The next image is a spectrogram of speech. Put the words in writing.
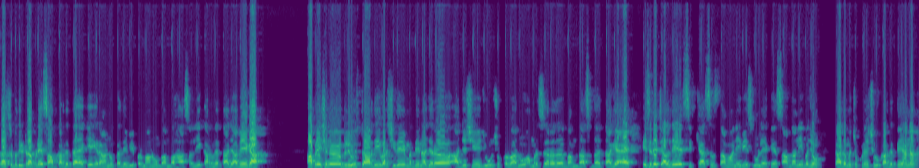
ਰਾਸ਼ਟਰਪਤੀ ਟਰੰਪ ਨੇ ਸਾਫ਼ ਕਰ ਦਿੱਤਾ ਹੈ ਕਿ ਈਰਾਨ ਨੂੰ ਕਦੇ ਵੀ ਪਰਮਾਣੂ ਬੰਬ ਹਾਸਲ ਨਹੀਂ ਕਰਨ ਦਿੱਤਾ ਜਾਵੇਗਾ। ਆਪਰੇਸ਼ਨ ਬਲੂ ਸਟਾਰ ਦੀ ਵਰਸ਼ੀ ਦੇ ਮੱਦੇਨਜ਼ਰ ਅੱਜ 6 ਜੂਨ ਸ਼ੁੱਕਰਵਾਰ ਨੂੰ ਅੰਮ੍ਰਿਤਸਰ ਬੰਬ ਦਾ ਸੱਦਾ ਦਿੱਤਾ ਗਿਆ ਹੈ। ਇਸ ਦੇ ਚੱਲਦੇ ਸਿੱਖਿਆ ਸੰਸਥਾਵਾਂ ਨੇ ਵੀ ਇਸ ਨੂੰ ਲੈ ਕੇ ਸਾਵਧਾਨੀ ਵਜੋਂ ਕਦਮ ਚੁੱਕਣੇ ਸ਼ੁਰੂ ਕਰ ਦਿੱਤੇ ਹਨ।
